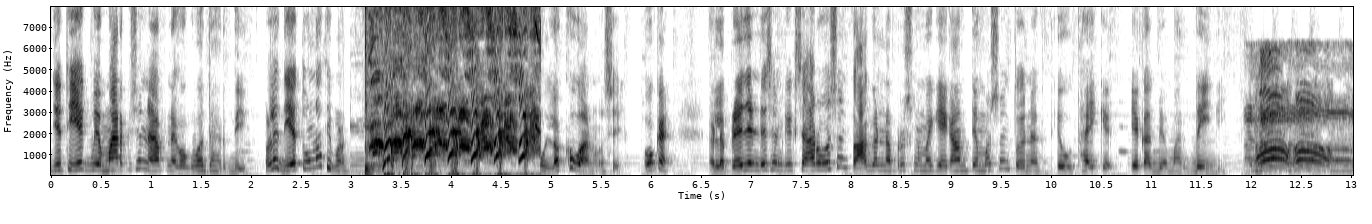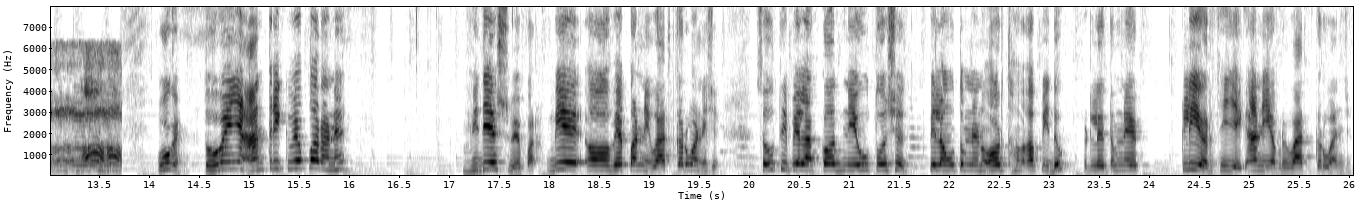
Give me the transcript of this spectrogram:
જેથી એક બે માર્ક છે ને આપણે કોઈક વધારે દે. ભલે દેતું નથી, પણ લખવાનું છે. ઓકે એટલે પ્રેઝન્ટેશન કંઈક સારું હશે ને, તો આગળના પ્રશ્નમાં ક્યાંક આમ તેમ હશે ને, તો એને એવું થાય કે એકાદ બે માર્ક દઈ દઈ ઓકે, તો હવે અહીંયા આંતરિક વેપાર અને વિદેશ વેપાર. બે વેપારની વાત કરવાની છે. સૌથી પહેલાં કદ ને એવું તો છે જ. પહેલાં હું તમને એનો અર્થ આપી દઉં, એટલે તમને ક્લિયર થઈ જાય કે આની આપણે વાત કરવાની છે.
